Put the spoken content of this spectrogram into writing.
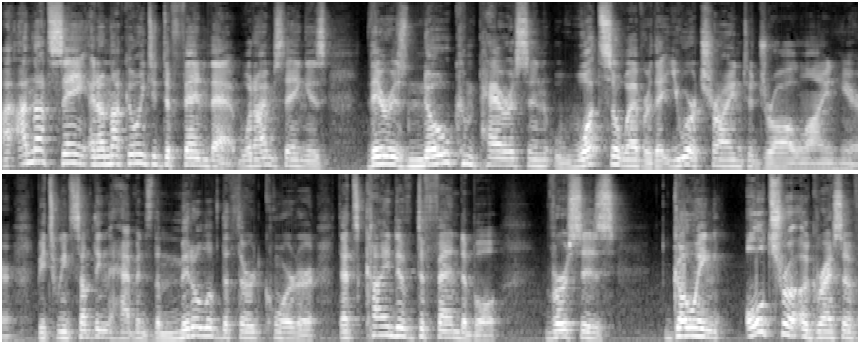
I, I'm not saying, and I'm not going to defend that. What I'm saying is there is no comparison whatsoever that you are trying to draw a line here between something that happens the middle of the third quarter that's kind of defendable versus going ultra aggressive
